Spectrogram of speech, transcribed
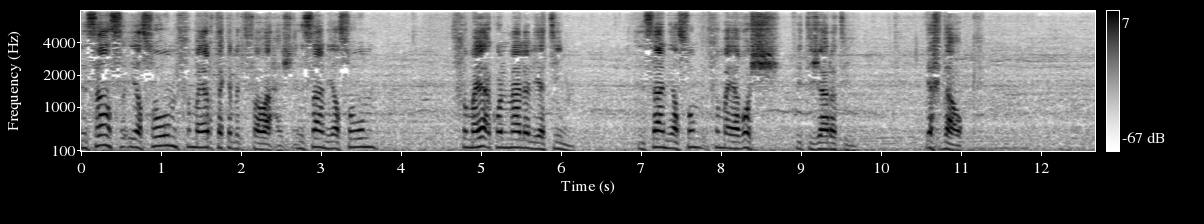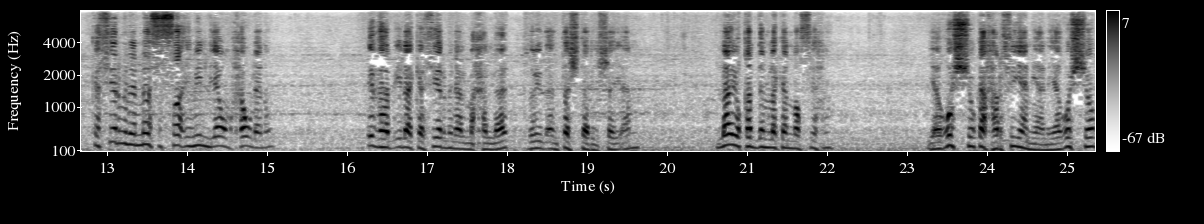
إنسان يصوم ثم يرتكب الفواحش. إنسان يصوم ثم يأكل مال اليتيم. إنسان يصوم ثم يغش في تجارته يخدعك. كثير من الناس الصائمين اليوم حولنا اذهب إلى كثير من المحلات تريد أن تشتري شيئا لا يقدم لك النصيحة. يغشك حرفيا يعني يغشك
